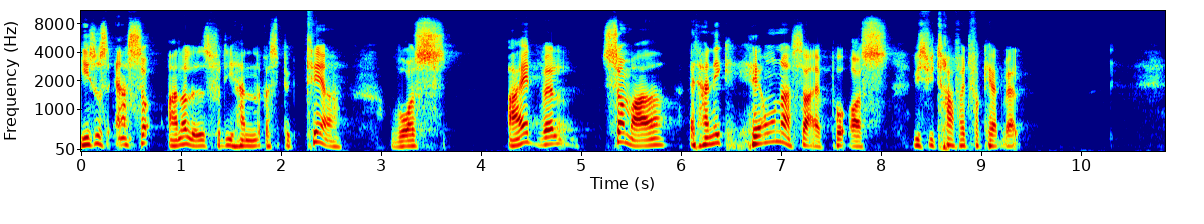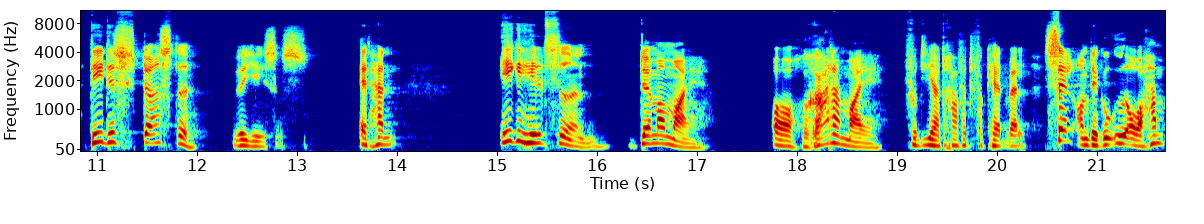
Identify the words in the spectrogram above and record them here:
Jesus er så anderledes, fordi han respekterer vores eget valg så meget, at han ikke hævner sig på os, hvis vi træffer et forkert valg. Det er det største ved Jesus. At han ikke hele tiden dømmer mig og retter mig, fordi jeg har træffet et forkert valg, selv om det går ud over ham.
